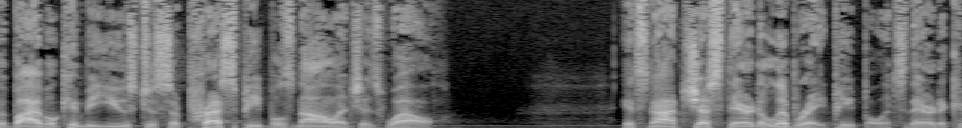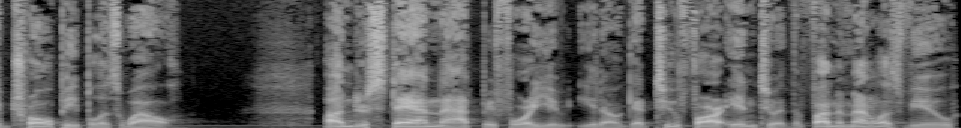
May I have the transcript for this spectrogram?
The Bible can be used to suppress people's knowledge as well. It's not just there to liberate people, it's there to control people as well. Understand that before you, you know, get too far into it. The fundamentalist view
